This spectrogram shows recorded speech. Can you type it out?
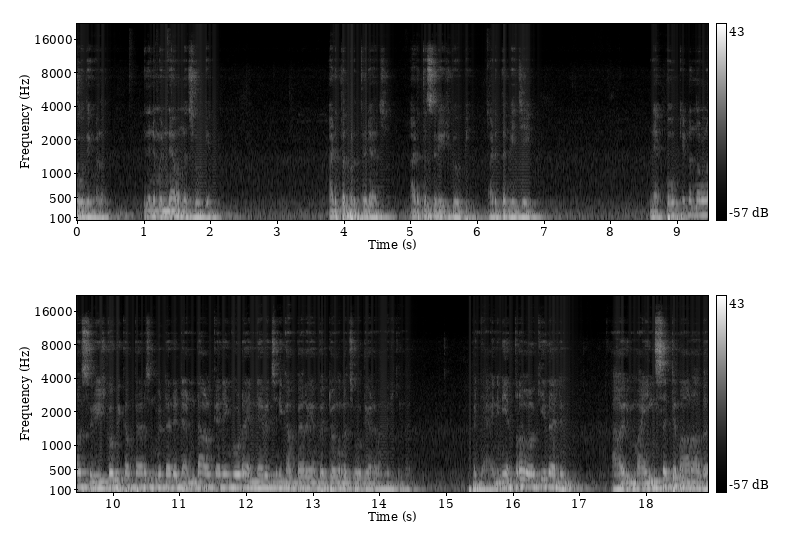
ചോദ്യങ്ങൾ ഇതിന് മുന്നേ വന്ന ചോദ്യം. അടുത്ത പൃഥ്വിരാജ് അടുത്ത സുരേഷ് ഗോപി അടുത്ത വിജയ്. നെപ്പോ കിട്ടുന്നുള്ള സുരേഷ് ഗോപി കമ്പാരിസൺ വിട്ടാൽ രണ്ടാൾക്കാരെയും കൂടെ എന്നെ വെച്ച് ഇനി കമ്പയർ ചെയ്യാൻ പറ്റുമോ എന്നുള്ള ചോദ്യമാണ് വന്നിരിക്കുന്നത്. അപ്പം ഞാനിനി എത്ര വർക്ക് ചെയ്താലും ആ ഒരു മൈൻഡ് സെറ്റ് മാറാതെ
